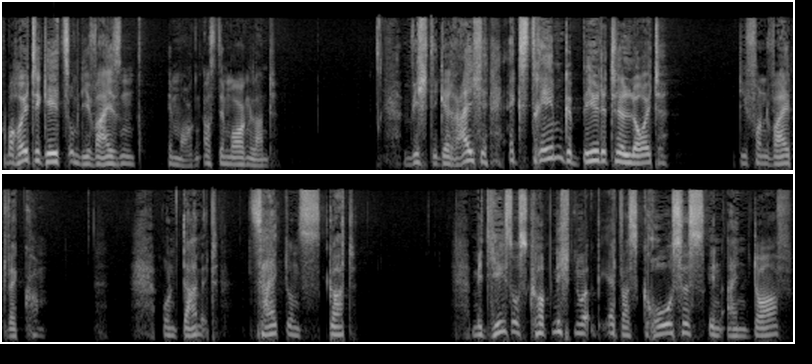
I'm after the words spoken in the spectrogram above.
Aber heute geht es um die Weisen Morgen, aus dem Morgenland. Wichtige, reiche, extrem gebildete Leute, die von weit weg kommen. Und damit zeigt uns Gott, mit Jesus kommt nicht nur etwas Großes in ein Dorf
